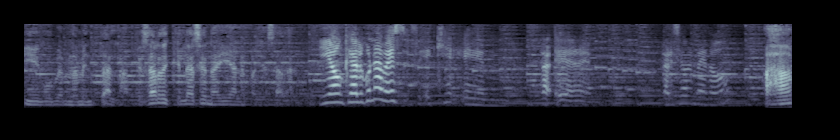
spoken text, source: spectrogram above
y gubernamental, a pesar de que le hacen ahí a la payasada. Y aunque alguna vez, eh, ¿quién, eh, Ga- eh, García Olmedo, Ajá.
